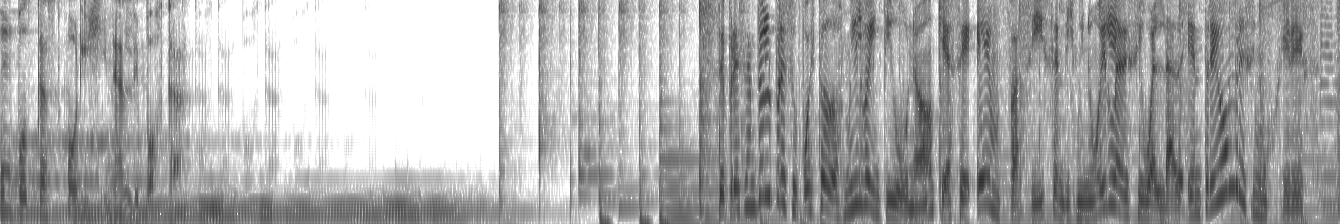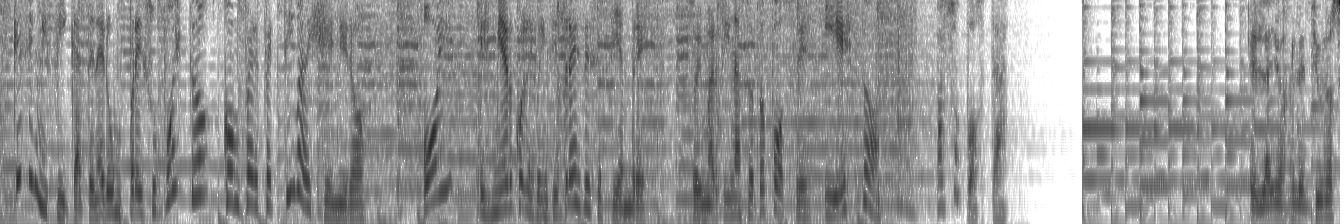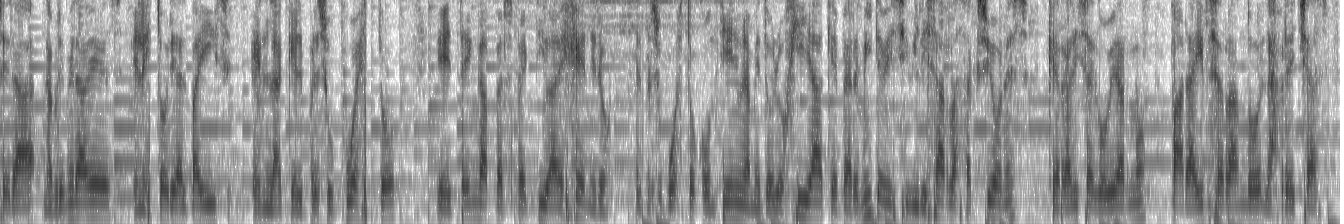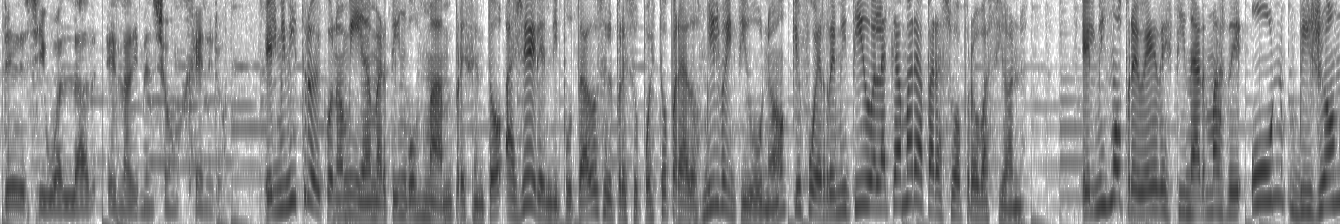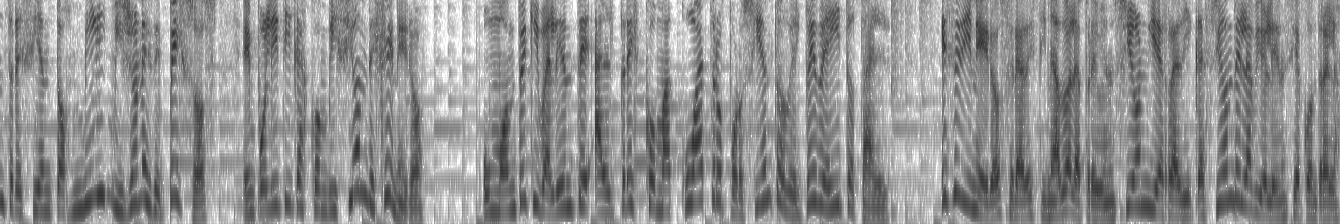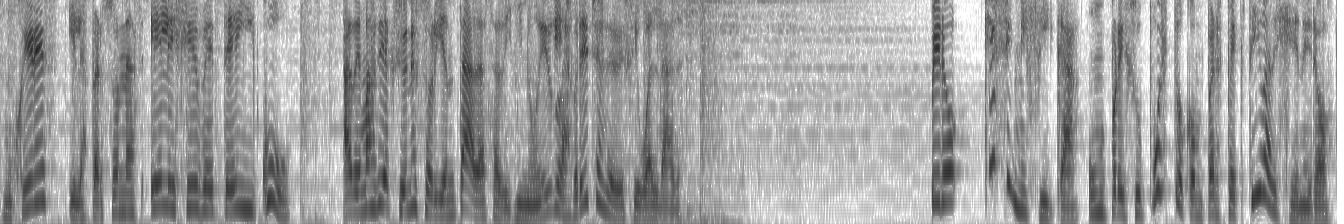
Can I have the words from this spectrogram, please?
un podcast original de Posta. Se presentó el presupuesto 2021 que hace énfasis en disminuir la desigualdad entre hombres y mujeres. ¿Qué significa tener un presupuesto con perspectiva de género? Hoy es miércoles 23 de septiembre. Soy Martina Sotopose y esto pasó posta el año 2021 será la primera vez en la historia del país en la que el presupuesto eh, tenga perspectiva de género. El presupuesto contiene una metodología que permite visibilizar las acciones que realiza el gobierno para ir cerrando las brechas de desigualdad en la dimensión género. El ministro de Economía, Martín Guzmán, presentó ayer en diputados el presupuesto para 2021, que fue remitido a la Cámara para su aprobación. El mismo prevé destinar más de 1.300.000 millones de pesos en políticas con visión de género, un monto equivalente al 3,4% del PBI total. Ese dinero será destinado a la prevención y erradicación de la violencia contra las mujeres y las personas LGBTIQ, además de acciones orientadas a disminuir las brechas de desigualdad. Pero, ¿qué significa un presupuesto con perspectiva de género?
